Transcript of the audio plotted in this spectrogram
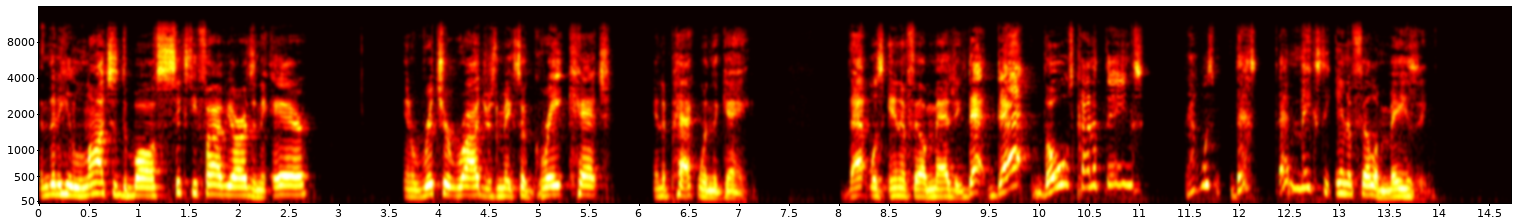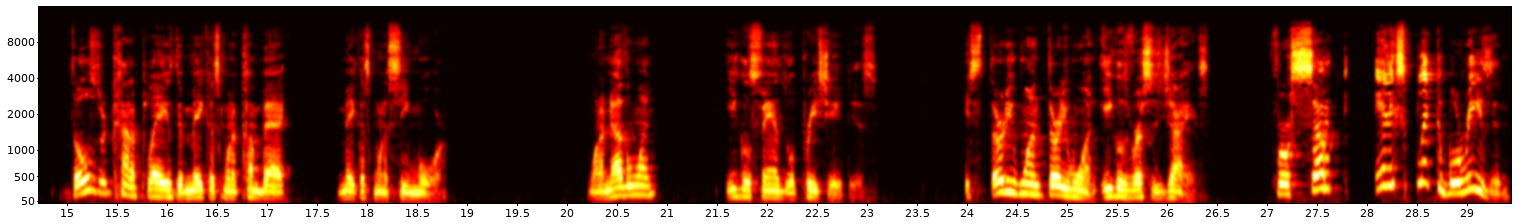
and then he launches the ball 65 yards in the air. And Richard Rodgers makes a great catch, and the Pack win the game. That was NFL magic. That that those kind of things. That was that's that makes the NFL amazing. Those are kind of plays that make us want to come back, make us want to see more. Want another one? Eagles fans will appreciate this. It's 31 31, Eagles versus Giants. For some inexplicable reason,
